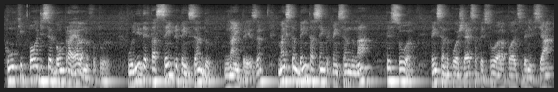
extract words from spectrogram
com o que pode ser bom para ela no futuro. O líder está sempre pensando na empresa, mas também está sempre pensando na pessoa, pensando, poxa, essa pessoa ela pode se beneficiar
